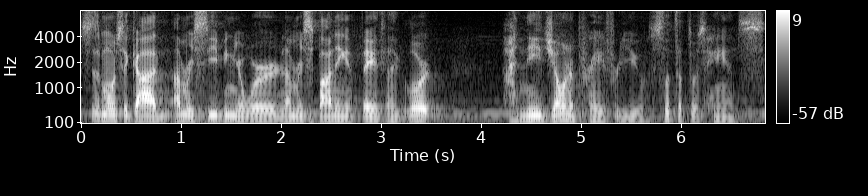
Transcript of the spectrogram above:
This is a moment to God, I'm receiving your word and I'm responding in faith. Like, Lord, I need you. I want to pray for you. Just lift up those hands.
